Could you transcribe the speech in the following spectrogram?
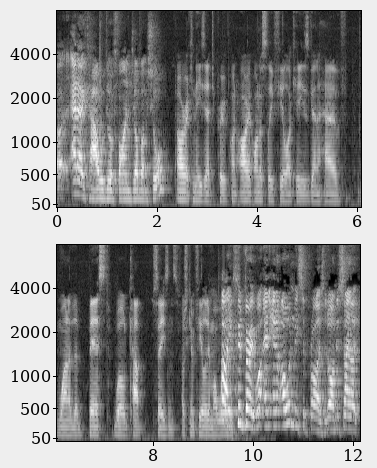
uh, Addo-Carr will do a fine job, I'm sure. I reckon he's out to prove a point. I honestly feel like he's going to have one of the best World Cup seasons. I just can feel it in my Oh, he could very well, and, and I wouldn't be surprised at all. I'm just saying, like,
